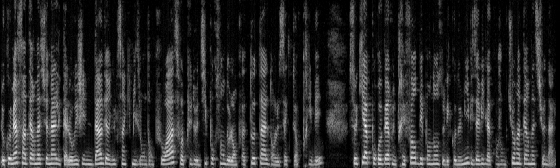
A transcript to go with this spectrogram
Le commerce international est à l'origine d'1,5 million d'emplois, soit plus de 10% de l'emploi total dans le secteur privé ce qui a pour revers une très forte dépendance de l'économie vis-à-vis de la conjoncture internationale.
